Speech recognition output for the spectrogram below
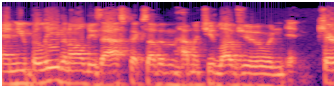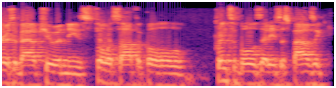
and you believe in all these aspects of him, how much he loves you and cares about you, and these philosophical principles that he's espousing,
